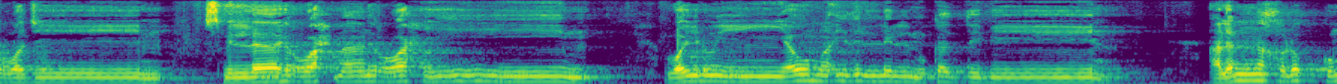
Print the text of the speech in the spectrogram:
الرجيم بسم الله الرحمن الرحيم ويل يومئذ للمكذبين ألم نخلقكم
